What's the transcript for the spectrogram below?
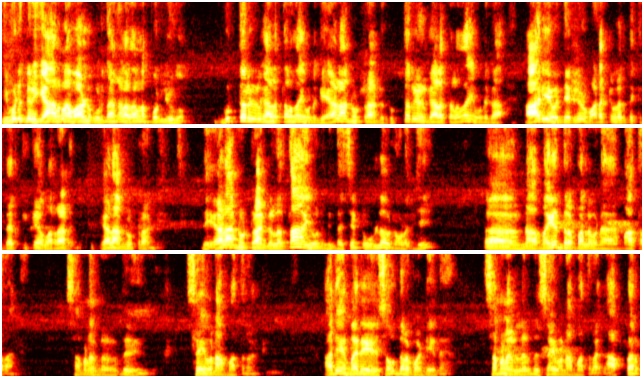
இவனுங்களுக்கு யாரெல்லாம் வாழ்வு கொடுத்தாங்களோ அதெல்லாம் பொன்யுகம் குப்தர்கள் காலத்தில் தான் இவனுக்கு ஏழாம் நூற்றாண்டு. குப்தர்கள் காலத்தில் தான் இவனுக்கு ஆரிய வந்தியர்கள் வடக்கிலேருந்து தெற்குக்கே வர்றானுங்க. ஏழாம் நூற்றாண்டு. இந்த ஏழாம் நூற்றாண்டில் தான் இவனுக்கு இந்த செட்டு உள்ளே நுழைஞ்சு நான் மகேந்திர பல்லவனை மாற்றுறாங்க சமணனை வந்து சைவனாக மாற்றுறாங்க அதே மாதிரி சௌந்தர பாண்டியனை சமணன்லேருந்து சைவனாக மாற்றுறாங்க அப்பர்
